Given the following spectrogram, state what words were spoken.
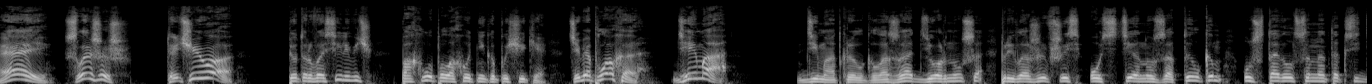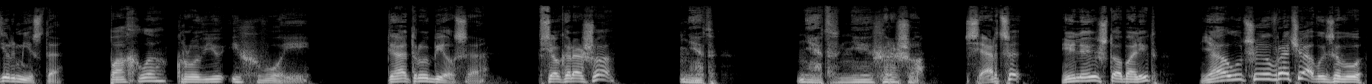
«Эй, слышишь? Ты чего?» Петр Васильевич похлопал охотника по щеке. «Тебе плохо? Дима!» Дима открыл глаза, дернулся, приложившись о стену затылком, уставился на таксидермиста. Пахло кровью и хвоей. «Ты отрубился. Все хорошо?» «Нет. Нет, не хорошо». «Сердце? Или что болит? Я лучше врача вызову».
